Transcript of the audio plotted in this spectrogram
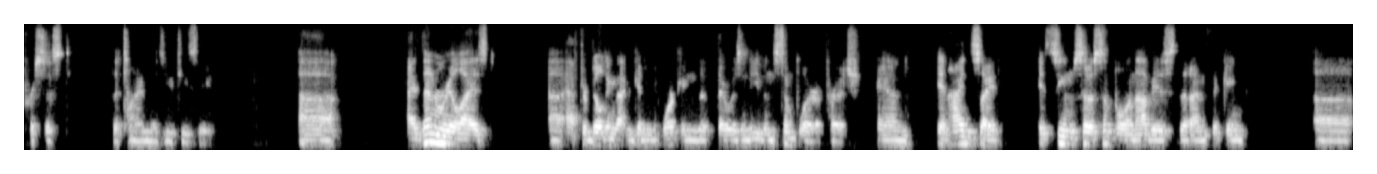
persist the time as UTC. Uh, I then realized uh, after building that and getting it working that there was an even simpler approach. And in hindsight, it seems so simple and obvious that I'm thinking, uh,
